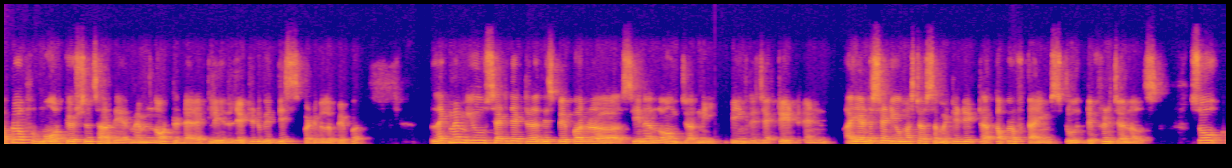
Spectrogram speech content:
couple of more questions are there, ma'am, not directly related with this particular paper. Like, ma'am, you said that uh, this paper uh, seen a long journey being rejected, and I understand you must have submitted it a couple of times to different journals. So,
